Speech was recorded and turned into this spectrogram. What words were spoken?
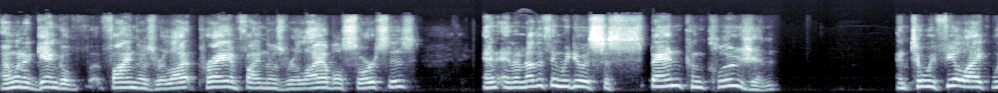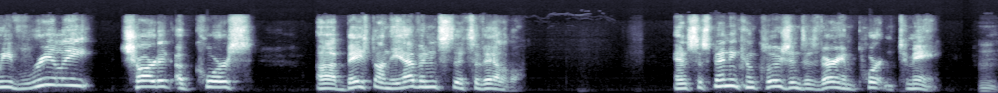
I want to again go find those reli- pray and find those reliable sources and, and another thing we do is suspend conclusion until we feel like we've really charted a course uh, based on the evidence that's available. And suspending conclusions is very important to me. Mm.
